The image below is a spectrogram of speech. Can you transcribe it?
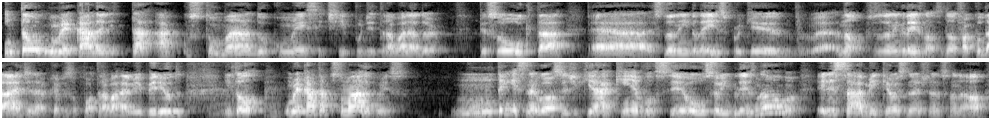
Então o mercado ele está acostumado com esse tipo de trabalhador. Pessoa ou que está estudando inglês, porque. é, não, estudando inglês não, estudando faculdade, né? Porque a pessoa pode trabalhar meio período. Então o mercado está acostumado com isso. Não tem esse negócio de que, ah, quem é você ou o seu inglês. Não, eles sabem que é um estudante nacional.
